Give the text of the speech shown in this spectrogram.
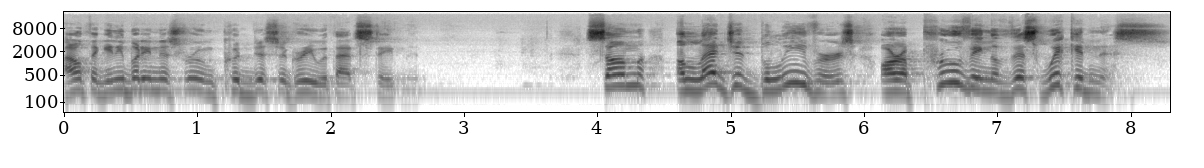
I don't think anybody in this room could disagree with that statement. some alleged believers are approving of this wickedness.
